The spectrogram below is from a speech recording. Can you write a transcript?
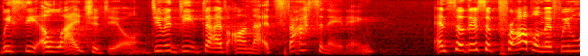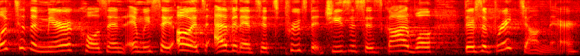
we see Elijah do. Do a deep dive on that. It's fascinating. And so there's a problem if we look to the miracles and, and we say, oh, it's evidence, it's proof that Jesus is God. Well, there's a breakdown there.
